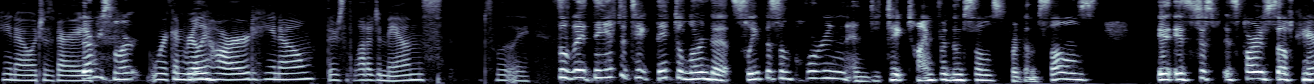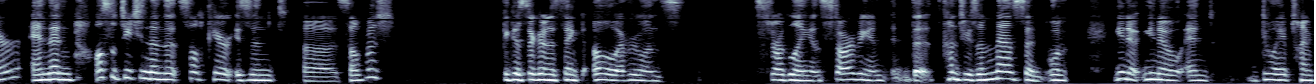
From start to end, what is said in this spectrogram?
you know, which is very very smart. working really hard, you know. There's a lot of demands. Absolutely. so they, they have to take they have to learn that sleep is important and to take time for themselves for themselves it, it's just it's part of self-care and then also teaching them that self-care isn't uh, selfish because they're going to think oh everyone's struggling and starving and the country's a mess and um, you know you know and do i have time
